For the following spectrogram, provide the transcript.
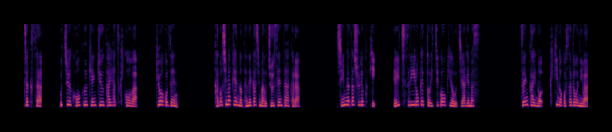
JAXA 宇宙航空研究開発機構は、今日午前、鹿児島県の種子島宇宙センターから、新型主力機 H3 ロケット1号機を打ち上げます。前回の機器の誤作動には、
